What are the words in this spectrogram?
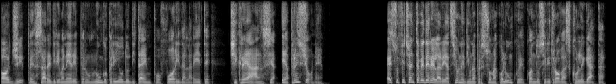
Oggi pensare di rimanere per un lungo periodo di tempo fuori dalla rete ci crea ansia e apprensione. È sufficiente vedere la reazione di una persona qualunque quando si ritrova scollegata.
